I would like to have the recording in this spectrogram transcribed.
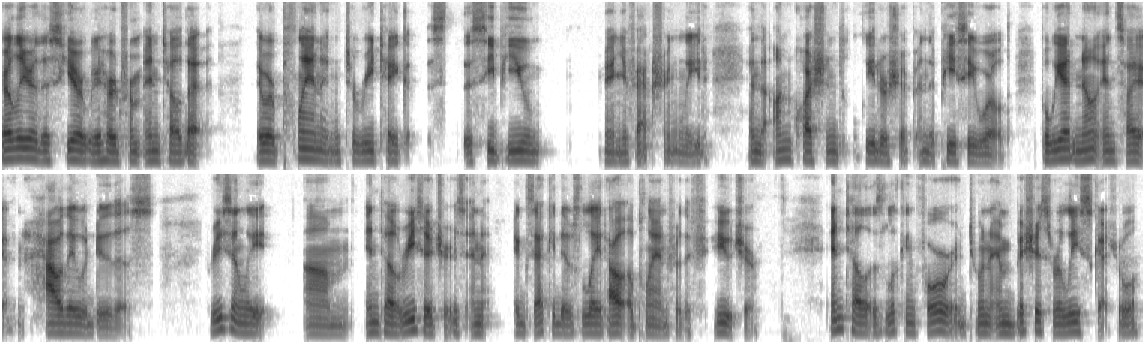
Earlier this year, we heard from Intel that they were planning to retake the CPU manufacturing lead and the unquestioned leadership in the PC world, but we had no insight on how they would do this. Recently, um, Intel researchers and executives laid out a plan for the future. Intel is looking forward to an ambitious release schedule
